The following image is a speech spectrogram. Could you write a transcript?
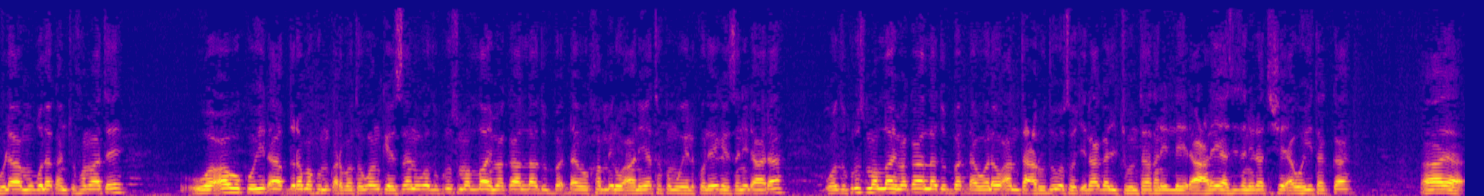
هلا مغلقا شفماته وأوكو هدا أقربكم قربتوان كيسان واذكروا اسم الله مقال لا دبدا وخمروا آنيتكم ويلكولي كيسان هدا واذكروا اسم الله مقال لا دبدا ولو أن تعرضوا سوجنا قل شونتاتا اللي عليها سيسان رات شيء وهي تكا. آية.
